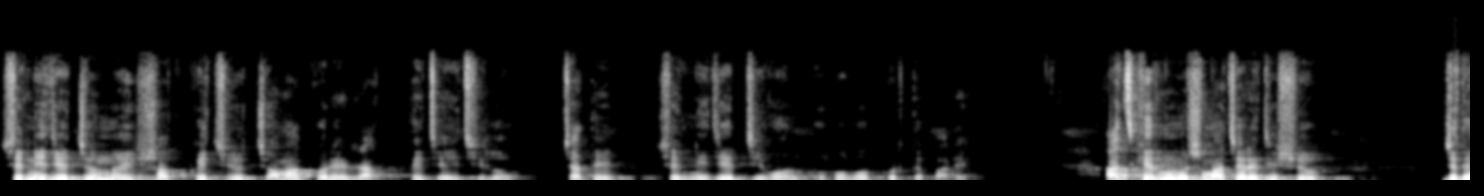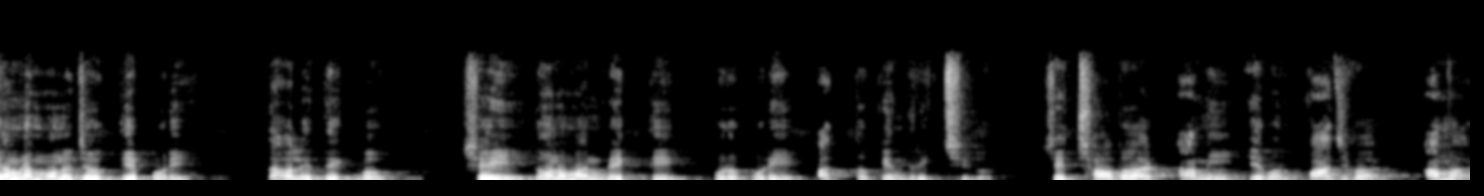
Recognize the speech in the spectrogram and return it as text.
সে নিজের জন্যই সব কিছু জমা করে রাখতে চেয়েছিল, যাতে সে নিজের জীবন উপভোগ করতে পারে। আজকের মঙ্গল সমাচারে যিশু, যদি আমরা মনোযোগ দিয়ে পড়ি, তাহলে দেখব সেই ধনবান ব্যক্তি পুরোপুরি আত্মকেন্দ্রিক ছিল। সে ছবার আমি এবং পাঁচবার আমার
